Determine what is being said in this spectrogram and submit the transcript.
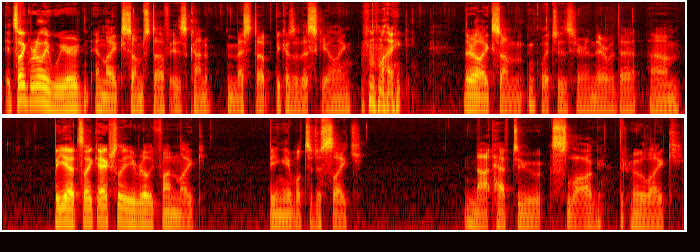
it's like really weird and like some stuff is kind of messed up because of the scaling like there are like some glitches here and there with that um but yeah it's like actually really fun like being able to just like not have to slog through like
